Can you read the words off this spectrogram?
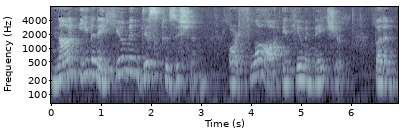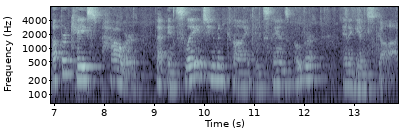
not even a human disposition or flaw in human nature but an uppercase power that enslaves humankind and stands over and against God.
